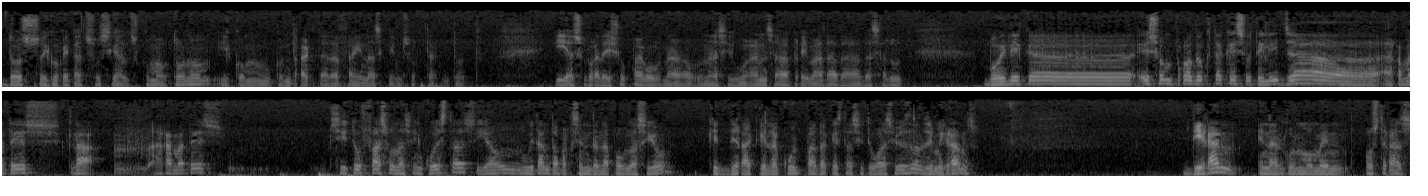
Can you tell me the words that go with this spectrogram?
dos seguretats socials com a autònom i com contracte de feines que em surten tot. I a sobre d'això pago una, una assegurança privada de, de salut. Vull dir que és un producte que s'utilitza ara mateix clar, ara mateix si tu fas unes encuestes hi ha un 80% de la població que et dirà que la culpa d'aquesta situació és dels immigrants. Diran en algun moment ostres,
